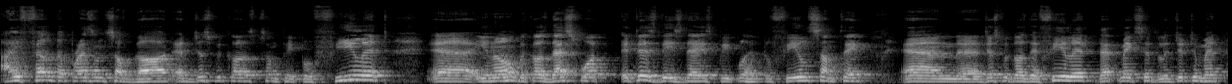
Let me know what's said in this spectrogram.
I felt the presence of God. And just because some people feel it, uh, you know, because that's what it is these days, people have to feel something. And uh, just because they feel it, that makes it legitimate.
